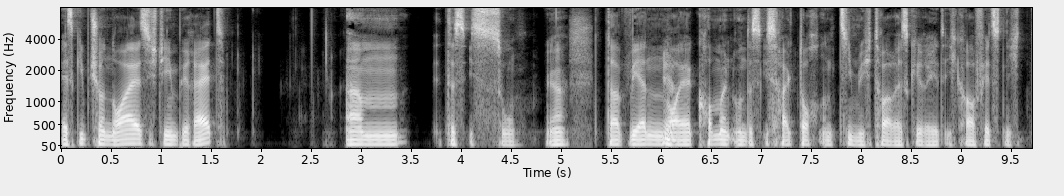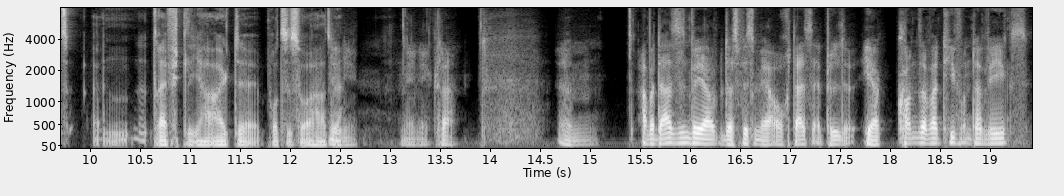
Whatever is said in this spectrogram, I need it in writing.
Es gibt schon neue, sie stehen bereit ähm, das ist so. Ja, da werden neue ja. kommen und es ist halt doch ein ziemlich teures Gerät. Ich kaufe jetzt nicht ein Dreivierteljahr alte Prozessor-Hardware. Nee, nee, nee, nee, klar. Ähm, aber da sind wir ja, das wissen wir ja auch, da ist Apple eher konservativ unterwegs.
